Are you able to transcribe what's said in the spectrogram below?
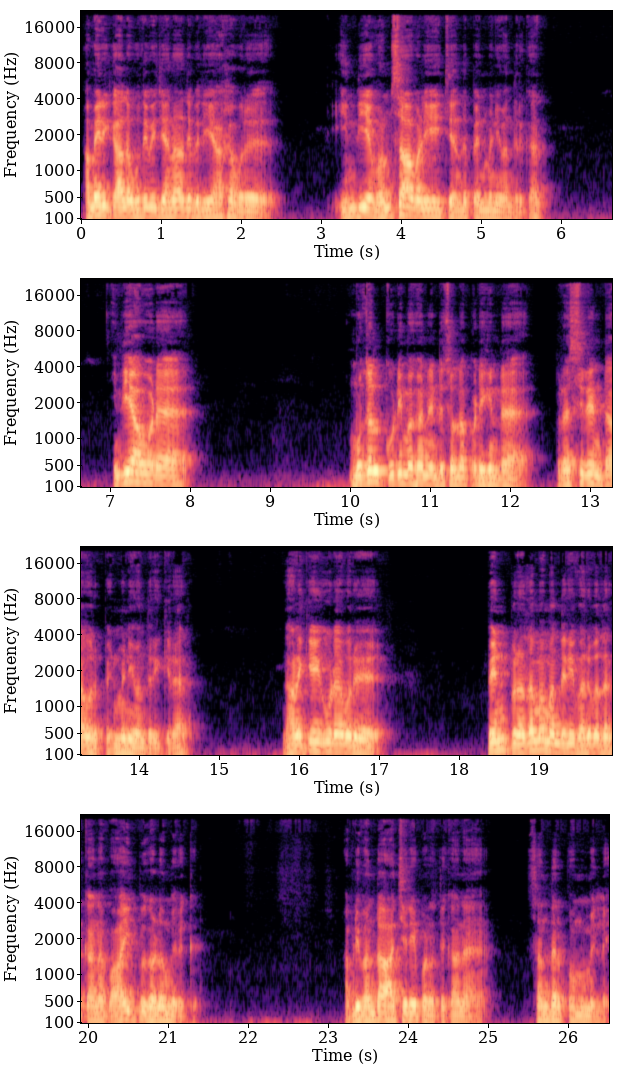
அமெரிக்காவில் உதவி ஜனாதிபதியாக ஒரு இந்திய வம்சாவளியைச் சேர்ந்த பெண்மணி வந்திருக்கார். இந்தியாவோட முதல் குடிமகன் என்று சொல்லப்படுகின்ற பிரசிடெண்ட்டாக ஒரு பெண்மணி வந்திருக்கிறார். நாளைக்கே கூட ஒரு பெண் பிரதம மந்திரி வருவதற்கான வாய்ப்புகளும் இருக்குது அப்படி வந்தால் ஆச்சரியப்படுறதுக்கான சந்தர்ப்பமும் இல்லை.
